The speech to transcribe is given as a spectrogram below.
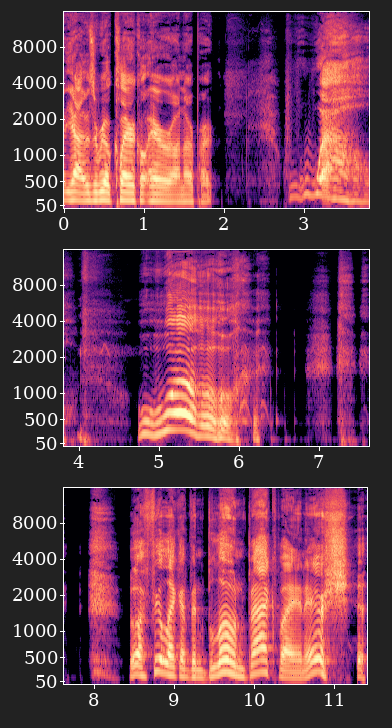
yeah, it was a real clerical error on our part. Wow. Whoa. I feel like I've been blown back by an airship.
